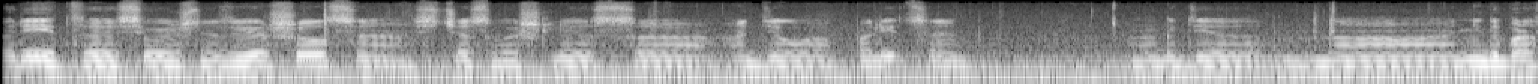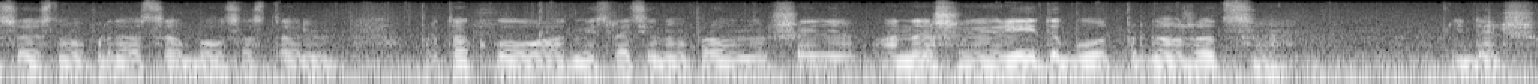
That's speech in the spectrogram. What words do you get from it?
Рейд э, сегодняшний завершился. Сейчас вышли с э, отдела полиции, где на недобросовестного продавца был составлен протокол административного правонарушения, а наши рейды будут продолжаться и дальше.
